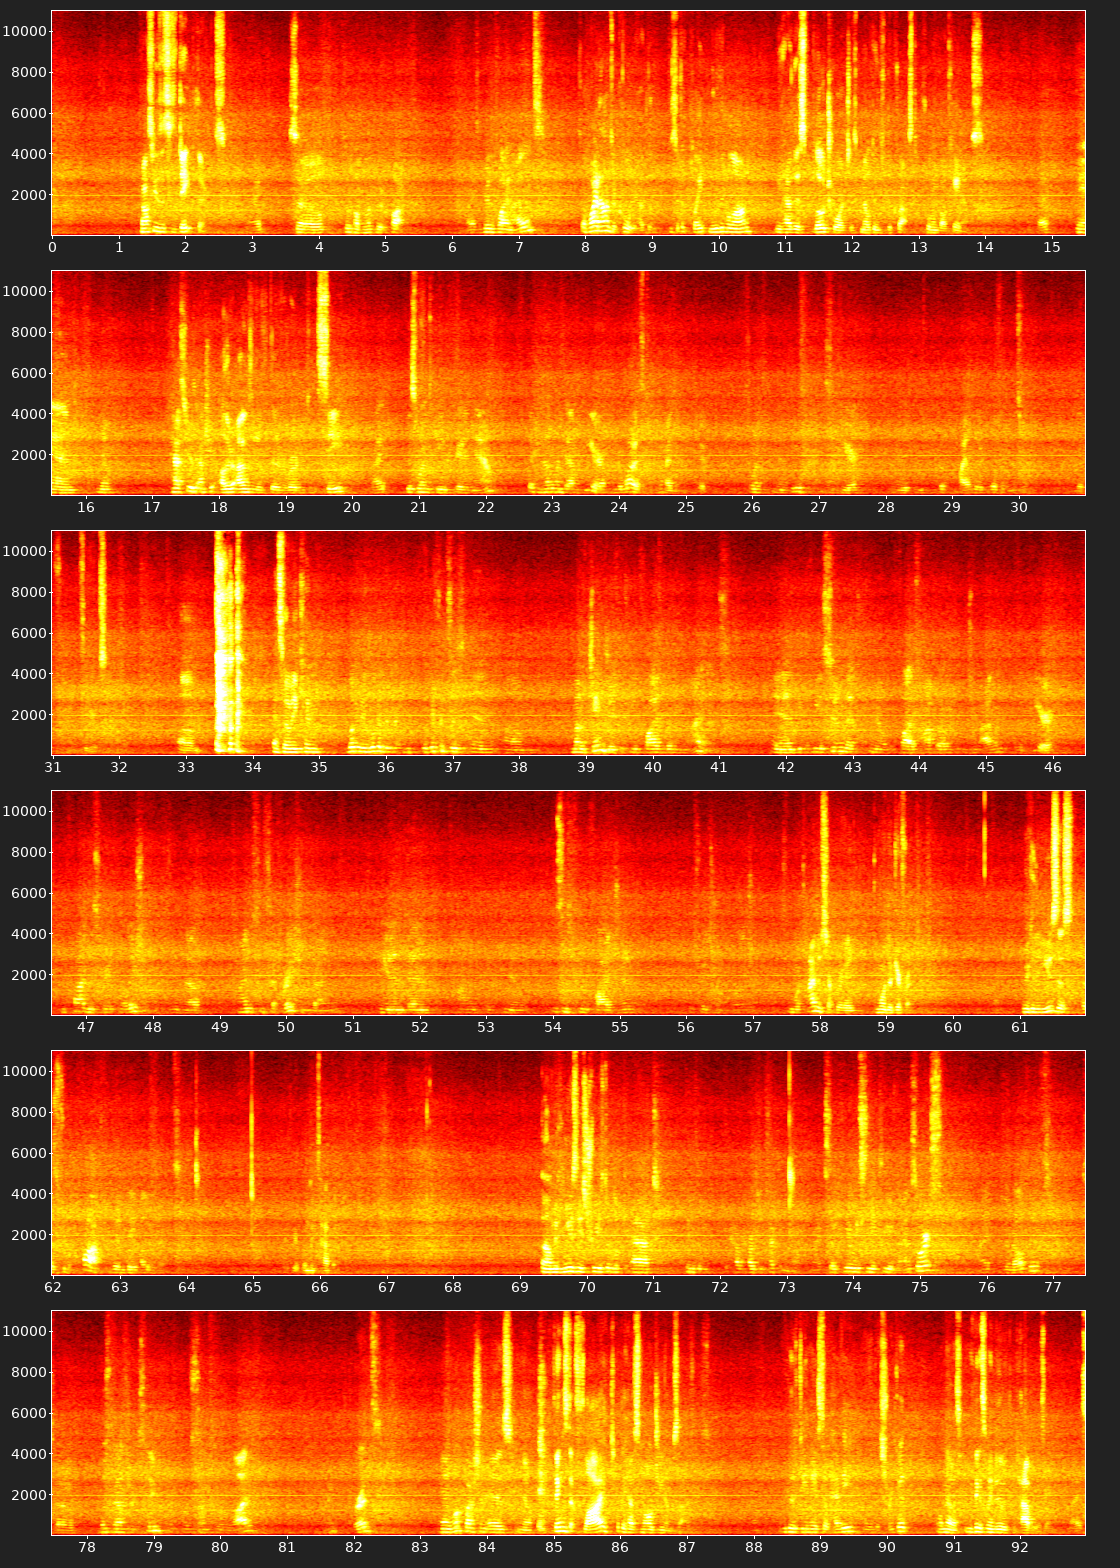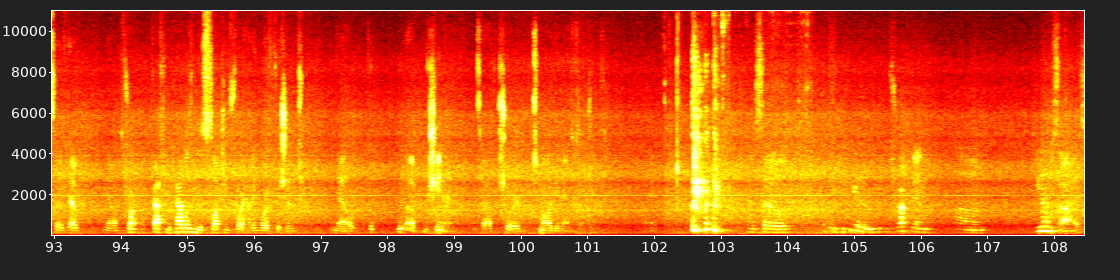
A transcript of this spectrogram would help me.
You can also use this to date things, right? So so-called molecular clock. Right? So here's the Hawaiian Islands. So Hawaiian Islands are cool. You have the Pacific Plate moving along. And you have this blowtorch that's melting through the crust, forming volcanoes. Okay, and you know, past is actually other islands that have, that have eroded to the sea, right? This one's being created now. There's another one down here underwater that's rising too. So when you know, these disappear, you we can go quietly go from this one. The figures. Um, and so we can look we look at the, the differences in um, amount of changes between flies living in islands, and if we assume that you know the flies hop over to two islands as appear, we find this great correlation. We have time to separation of the islands, and then time of you know distance between the flies generally. It's very strong correlation. So the more time is separated, the more they're different. We can use this as sort of a clock to then date other things. When things happen. Um, we can use these trees to look at things that we hard, hard to detect anymore. Right? So here we see a tree of dinosaurs, right? The relatives. So most dinosaurs are extinct, of course some still alive. Right? Birds. And one question is, you know, things that fly typically have small genome sizes. Because DNA is so heavy, and have to shrink it. Well, no, it's, we think it's something to do with metabolism, right? So if you have, you know, strong, faster metabolism, the selection for having more efficient, you know, uh, machinery. And so have shorter, smaller DNA sections. Right? and so what they do here, they're reconstructing um, genome size,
